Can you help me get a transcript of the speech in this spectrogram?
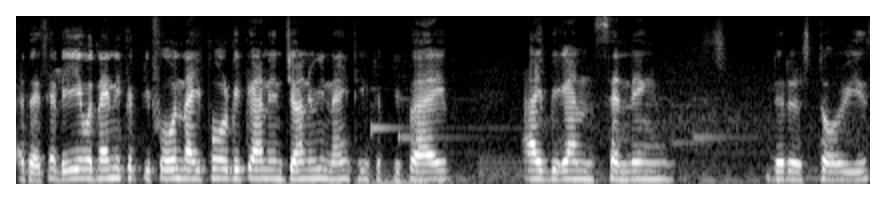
as I said, the year was 1954. Naipaul began in January 1955. I began sending little stories.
